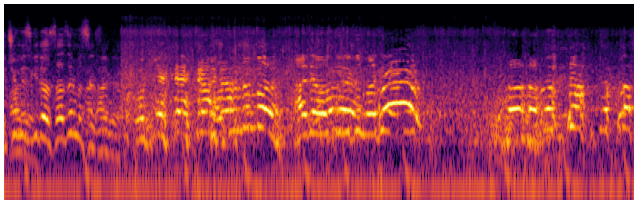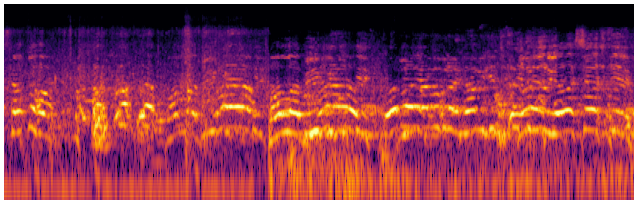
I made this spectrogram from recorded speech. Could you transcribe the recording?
Üçümüz gidiyoruz. Hazır mısın? Hadi. Oturdun mu? Hadi oturdum hadi. Çato. Vallahi büyük bir gittik. Vallahi büyük bir gittik. Vallahi bırak abi git. Dur dur yavaş yavaş gidelim.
